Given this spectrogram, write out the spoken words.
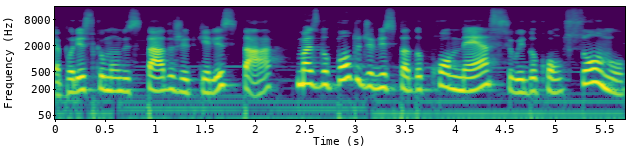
é por isso que o mundo está do jeito que ele está, mas do ponto de vista do comércio e do consumo,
